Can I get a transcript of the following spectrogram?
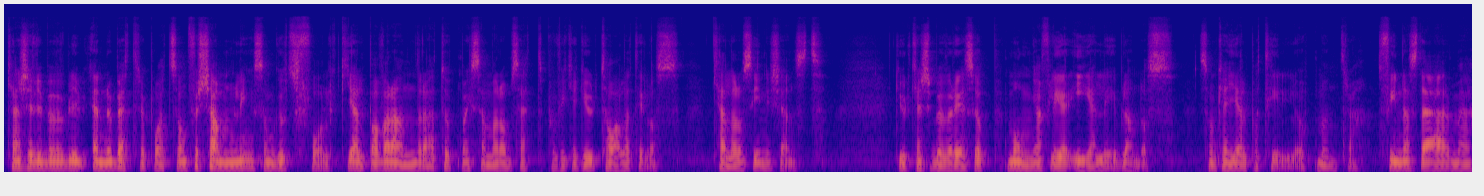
Kanske vi behöver bli ännu bättre på att som församling, som Guds folk, hjälpa varandra att uppmärksamma de sätt på vilka Gud talar till oss, kallar oss in i tjänst. Gud kanske behöver resa upp många fler Eli ibland oss som kan hjälpa till och uppmuntra. Att finnas där med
